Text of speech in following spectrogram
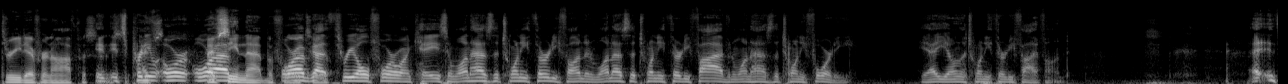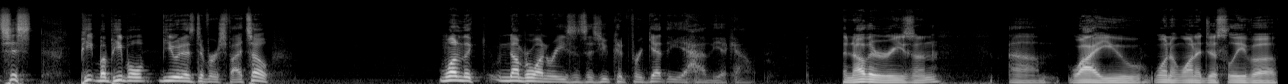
three different offices. it, it's pretty I've- or or I've I've- seen that before. Or I've too. got three old 401ks and one has the 2030 fund and one has the 2035 and one has the 2040. Yeah, you own the 2035 fund. Uh, It's just, but people view it as diversified. So, one of the number one reasons is you could forget that you have the account. another reason um, why you wouldn't want to just leave a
